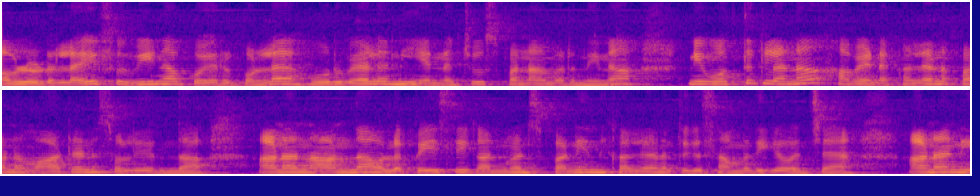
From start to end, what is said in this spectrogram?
அவளோட லைஃப் வீணாக போயிருக்கும்ல? ஒருவேளை நீ என்னை சூஸ் பண்ணாமல் இருந்தீங்கன்னா நீ ஒத்துக்கலைன்னா அவள் என்னை கல்யாணம் பண்ண மாட்டேன்னு சொல்லியிருந்தா. ஆனால் நான் தான் அவளை பேசி கன்வின்ஸ் பண்ணி இந்த கல்யாணத்துக்கு சம்மதிக்க வச்சேன். ஆனால் நீ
